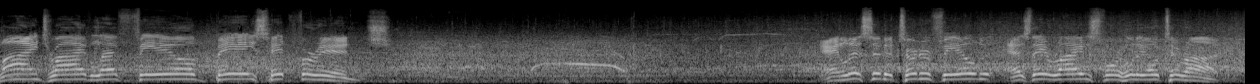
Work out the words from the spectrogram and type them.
Line drive left field. Base hit for Inge. And listen to Turner Field as they rise for Julio Teheran.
